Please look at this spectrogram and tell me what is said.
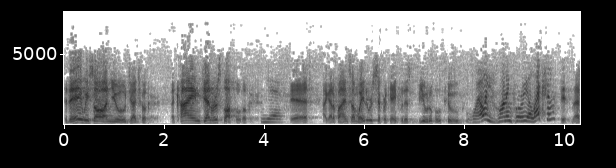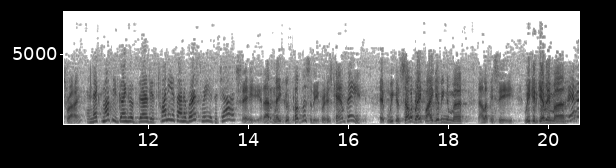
Today we saw on you, Judge Hooker, a kind, generous, thoughtful Hooker. Yes. Yes, I got to find some way to reciprocate for this beautiful tube. Well, he's running for re-election, If that's right. and next month he's going to observe his 20th anniversary as a judge. Say, that'd make good publicity for his campaign. If we could celebrate by giving him a. Now, let me see. We could give him a. Dinner?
